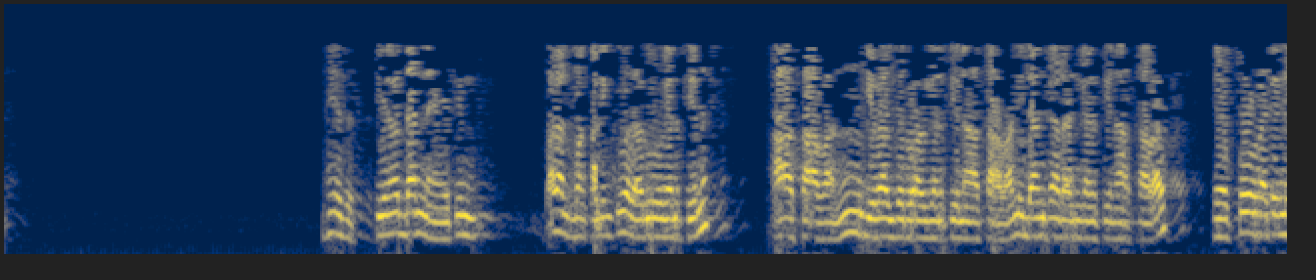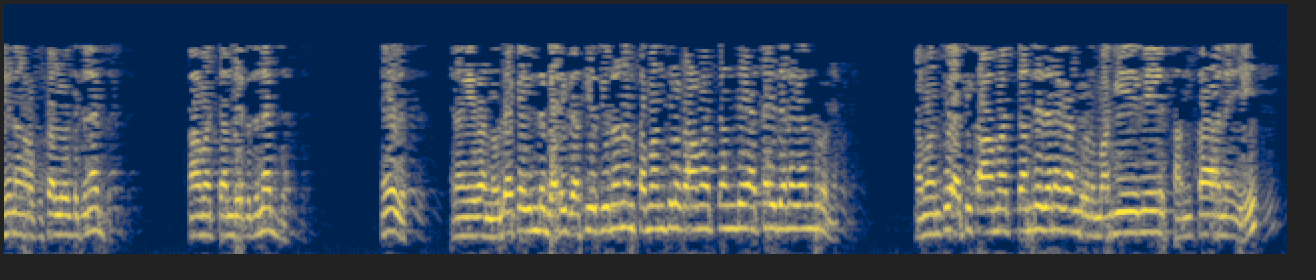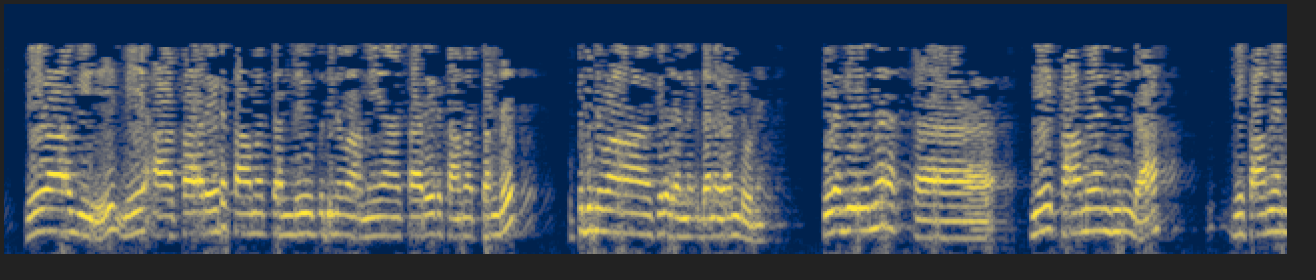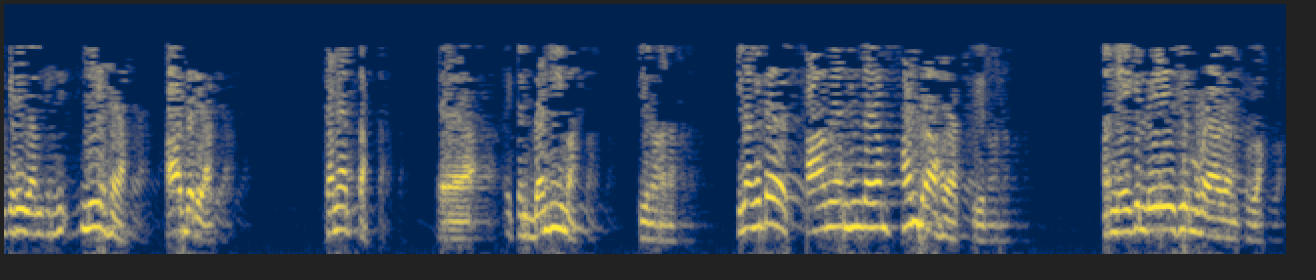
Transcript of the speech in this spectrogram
නේද? තියෙනවද දන්නේ නැහැ. ඉතින් බලන්න මම කලින් කිව්වා දරුවෝ ගැන තියෙන ආසාවන්, ගෙවල් දොරවල් ගැන තියෙන ආසාවන්, ඉඩම් කඩම් ගැන තියෙන ආසාවල්. මේ ඔක්කොම වැටෙන්නේ එහෙනම් අකුසල් වලටද නැද්ද? කාමච්ඡන්දයටද නැද්ද? නේද? එහෙනම් ඒවා නොදැක ඉන්න බැරි ගතිය තියෙනවා නම් Taman තුල කාමච්ඡන්දය ඇතයි දැනගන්න ඕනේ. Taman තුල ඇති කාමච්ඡන්දය දැනගන්න ඕනේ. මගේ මේ సంతානයේ මේ වාගේ මේ ආකාරයට කාමච්ඡන්දය උපදිනවා මේ ආකාරයට කාමච්ඡන්දය උපදිනවා කියලා දැනගන්න ඕනේ. ඒ වගේම මේ කාමයන් හින්දා මේ කාමයන් කෙරෙහි යම් කිසි ස්නේහයක් ආදරයක් කැමැත්තක් ඒ කියන්නේ බැඳීමක් තියෙනවා නම්. ඊළඟට කාමයන් හින්දා යම් පරිග්‍රහයක් තියෙනවා නම්. අන්න ඒක ලේසියෙන්ම හොයාගන්න පුළුවන්.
